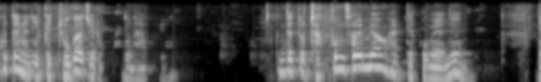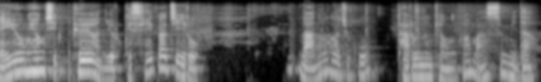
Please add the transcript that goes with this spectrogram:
그때는 이렇게 두 가지로 구분하고요. 근데 또 작품 설명할 때 보면은 내용, 형식, 표현 이렇게 세 가지로 나눠가지고 다루는 경우가 많습니다.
